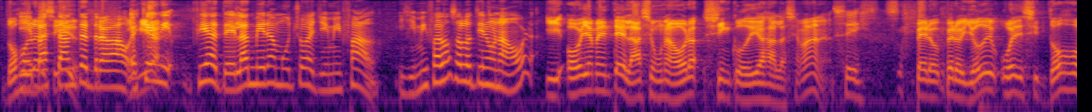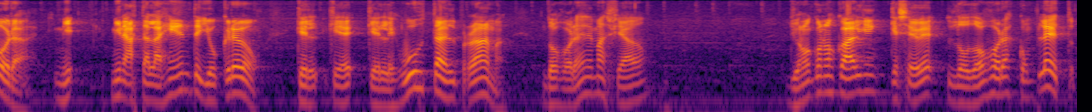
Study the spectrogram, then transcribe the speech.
Dos Y es horas bastante seguidas. trabajo. Y Es que, mira, fíjate, él admira mucho a Jimmy Fallon. Y Jimmy Fallon solo tiene una hora. Y obviamente él hace una hora cinco días a la semana. Sí. Pero, pero yo voy a decir dos horas. Mi- Mira, hasta la gente, yo creo que, que, que les gusta el programa. Dos horas es demasiado. Yo no conozco a alguien que se ve los dos horas completos.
